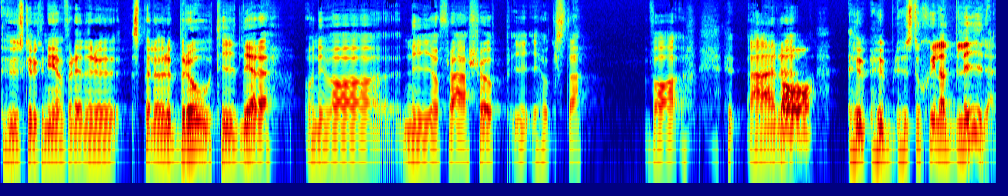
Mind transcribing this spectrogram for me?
Hur skulle du kunna jämföra det när du spelade Örebro tidigare och ni var nya och fräscha upp i, i högsta? Vad, är det, Ja, hur, hur, hur stor skillnad blir det?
